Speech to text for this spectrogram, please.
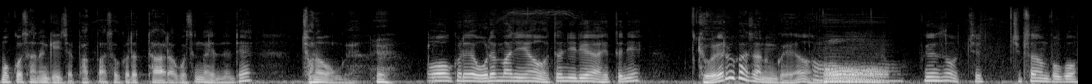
먹고 사는 게 이제 바빠서 그렇다라고 생각했는데 전화가 온 거예요. 예. 어, 그래, 오랜만이야. 어떤 일이야? 했더니 교회를 가자는 거예요. 어. 그래서 제 집사람 보고,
